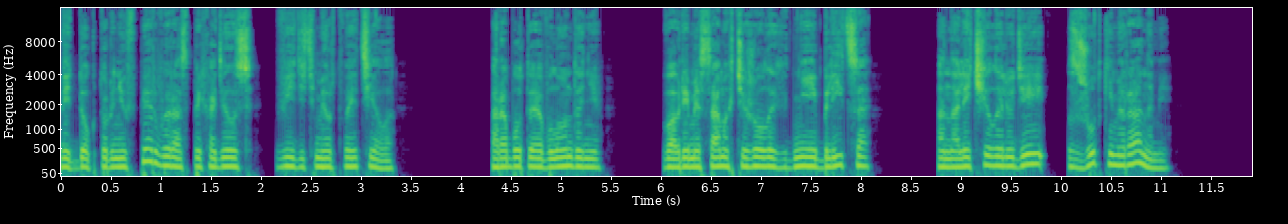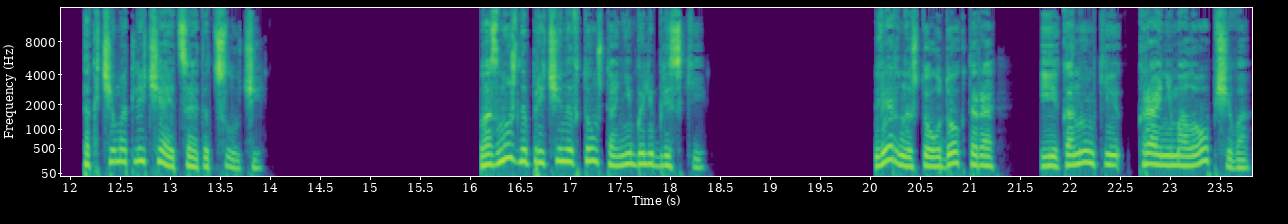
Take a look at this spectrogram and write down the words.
Ведь доктору не в первый раз приходилось видеть мертвое тело. А работая в Лондоне, во время самых тяжелых дней Блица, она лечила людей с жуткими ранами. Так чем отличается этот случай? Возможно, причина в том, что они были близки. Верно, что у доктора и экономки крайне мало общего,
